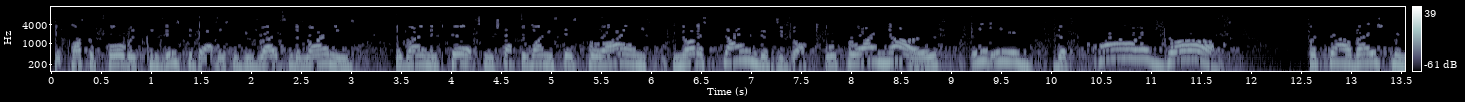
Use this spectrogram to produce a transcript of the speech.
The Apostle Paul was convinced about this as he wrote to the Romans the Roman church in chapter 1, he says, For I am not ashamed of the gospel, for I know it is the power of God for salvation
